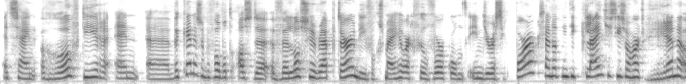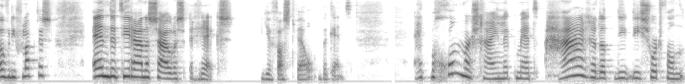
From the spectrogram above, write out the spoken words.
Het zijn roofdieren en uh, we kennen ze bijvoorbeeld als de Velociraptor, die volgens mij heel erg veel voorkomt in Jurassic Park. Zijn dat niet die kleintjes die zo hard rennen over die vlaktes? En de Tyrannosaurus rex, je vast wel bekend. Het begon waarschijnlijk met haren, dat die, die soort van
